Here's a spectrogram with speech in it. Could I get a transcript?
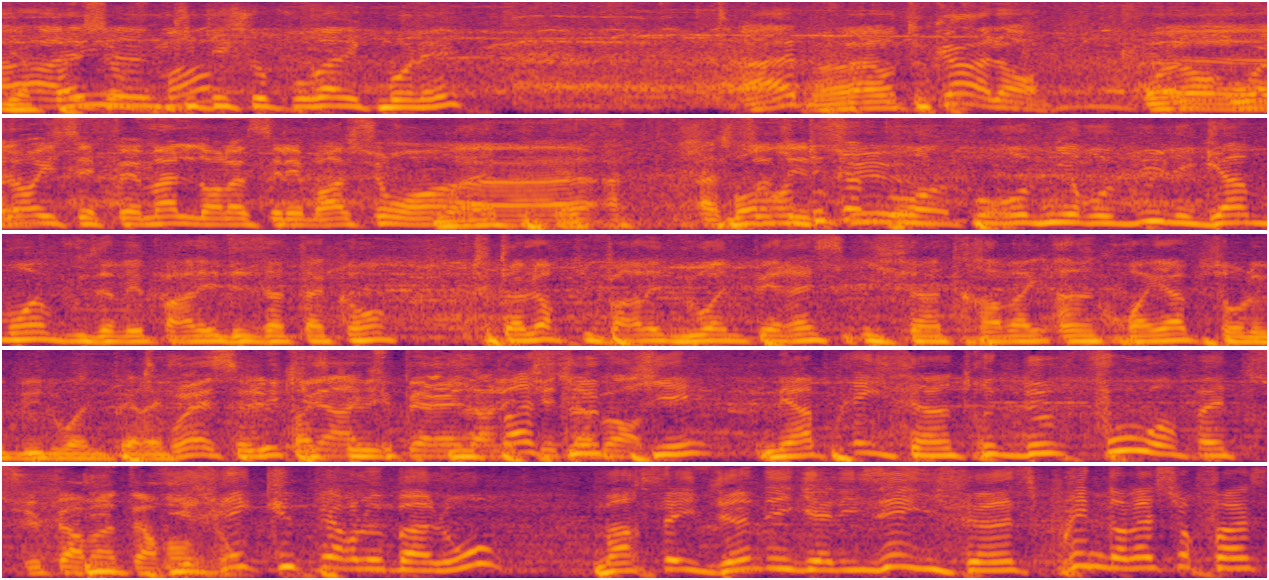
Il n'y a à pas eu une petite échauffourée avec Mollet Ah, bah, en tout cas, alors. Ou alors, euh, ou alors il s'est fait mal dans la célébration. Hein, Ouais, à- peut-être. à, à Bon, en tout cas, pour, pour revenir au but, les gars, moi, vous avez parlé des attaquants. Tout à l'heure, tu parlais de Luan Pérez. Il fait un travail incroyable sur le but, Luan Pérez. Ouais, c'est lui qui vient récupérer il dans les passe pieds de la le pied, mais après, il fait un truc de fou, en fait. Superbe il, intervention. il récupère le ballon. Marseille vient d'égaliser, il fait un sprint dans la surface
